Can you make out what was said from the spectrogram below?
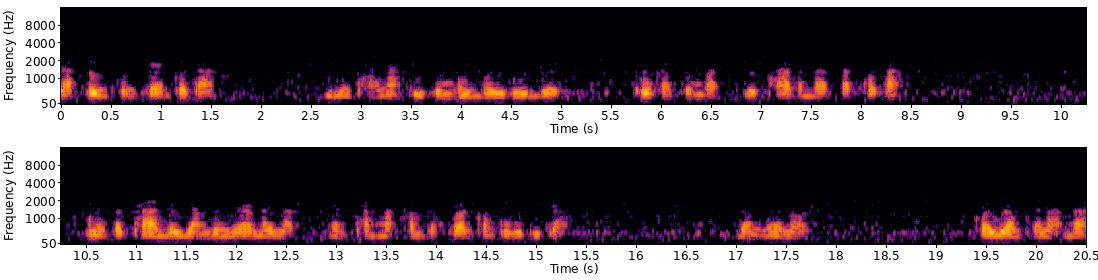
ยากจนคนแสนก็ตามอยู่ในฐานะที่สมบูรณ์บริบูรณ์ด้วยโภคสมบัติยศถาบรรดาศักดิ์ก็ตามเมื่อศรัทธาได้อย่างลงแล้วในหลักแห่งธรรมะคำสอนของพระพุทธเจ้าอย่างแน่นอน ก็ยอมสละได้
